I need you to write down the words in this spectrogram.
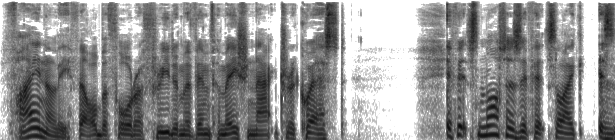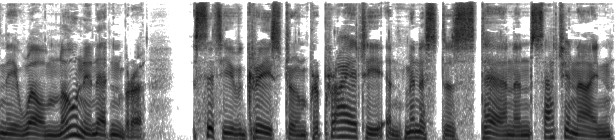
finally fell before a Freedom of Information Act request. If it's not as if it's like isn't he well known in Edinburgh, city of greystone propriety and ministers stern and saturnine,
